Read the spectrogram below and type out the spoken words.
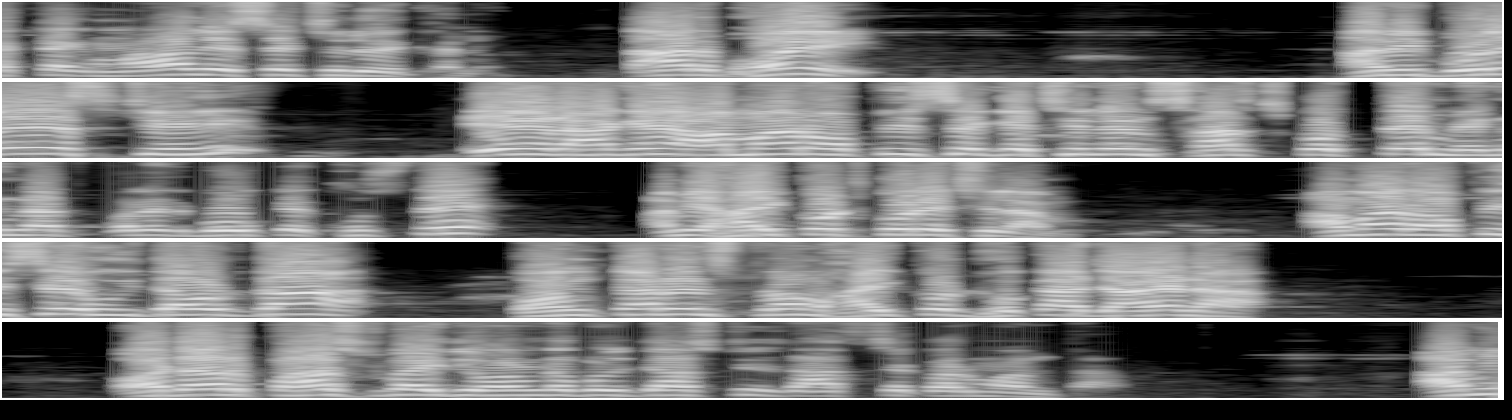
একটা মাল এসেছিল এখানে। তার ভয়ে আমি বলে এসছি, এর আগে আমার অফিসে গেছিলেন সার্চ করতে মেঘনাথ পলের বউকে খুঁজতে, আমি হাইকোর্ট করেছিলাম। আমার অফিসে without the concurrence from high court ঢোকা যায় না। Order passed by the honourable justice Rajshekhar Mantha. আমি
